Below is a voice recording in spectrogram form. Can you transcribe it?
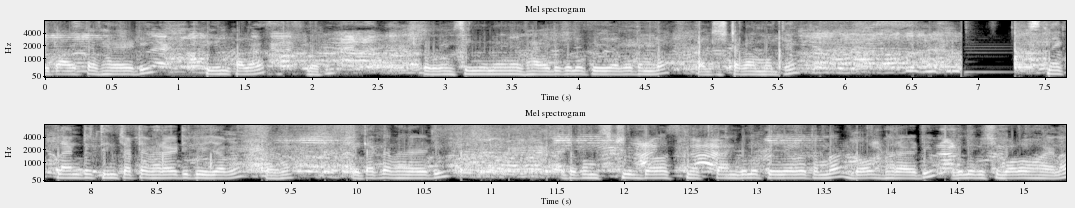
এটা আরেকটা ভ্যারাইটি পিঙ্ক কালার দেখো এরকম সিঙ্গোনিয়ামের ভ্যারাইটিগুলো পেয়ে যাবে তোমরা, পঞ্চাশ টাকার মধ্যে। স্নেক প্ল্যান্টের তিন চারটে ভ্যারাইটি পেয়ে যাবে, দেখো। এটা একটা ভ্যারাইটি এরকম স্ট্রিপ দেওয়া স্নেক প্ল্যান্টগুলো পেয়ে যাবে তোমরা ডগ ভ্যারাইটি এগুলো বেশি বড় হয় না,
